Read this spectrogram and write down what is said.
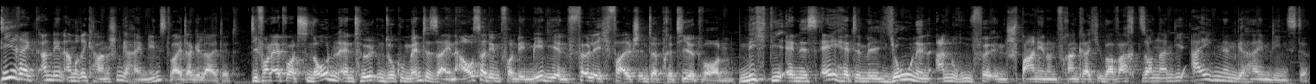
direkt an den amerikanischen Geheimdienst weitergeleitet. Die von Edward Snowden enthüllten Dokumente seien außerdem von den Medien völlig falsch interpretiert worden. Nicht die NSA hätte Millionen Anrufe in Spanien und Frankreich überwacht, sondern die eigenen Geheimdienste.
